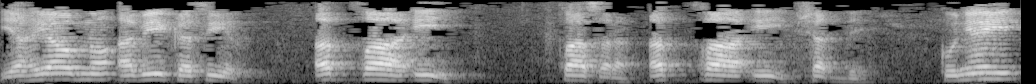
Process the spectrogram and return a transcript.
یحیی ابن ابي کثیر الطائی فاسر الطائی شد کنی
